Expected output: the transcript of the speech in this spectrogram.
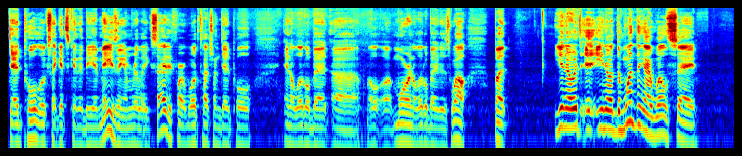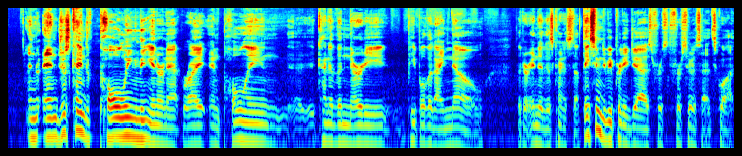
Deadpool looks like it's going to be amazing. I'm really excited for it. We'll touch on Deadpool in a little bit, uh, more in a little bit as well. But you know, it, it, you know, the one thing I will say, and and just kind of polling the internet, right, and polling uh, kind of the nerdy people that I know that are into this kind of stuff. They seem to be pretty jazzed for for Suicide Squad.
